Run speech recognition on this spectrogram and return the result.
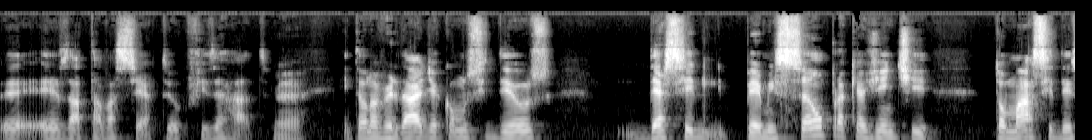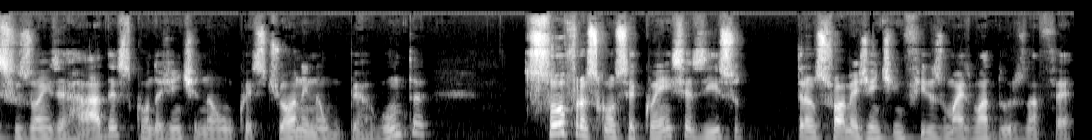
É, exato, estava certo, eu que fiz errado. É. Então, na verdade, é como se Deus desse permissão para que a gente tomasse decisões erradas, quando a gente não questiona e não pergunta, sofra as consequências e isso transforme a gente em filhos mais maduros na fé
